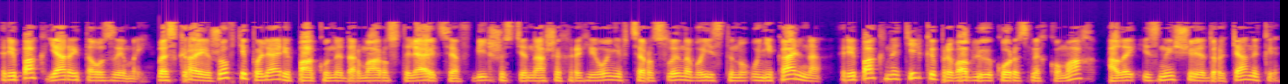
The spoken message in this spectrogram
Ріпак ярий та озимий. Безкраї жовті поля ріпаку недарма розстеляються в більшості наших регіонів. Ця рослина воістину унікальна. Ріпак не тільки приваблює корисних комах, але і знищує дротяники,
